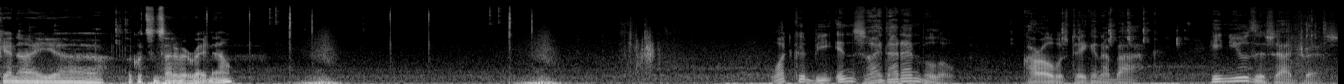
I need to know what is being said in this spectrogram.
Can I, uh, look what's inside of it right now? What could be inside that envelope? Carl was taken aback. He knew this address.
